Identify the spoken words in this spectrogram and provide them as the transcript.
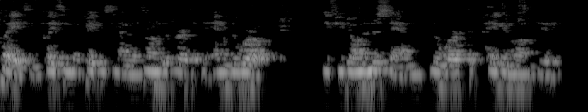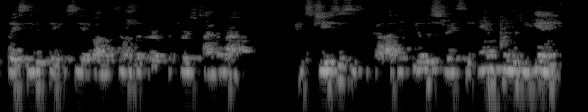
plays in placing the papacy on the throne of the earth at the end of the world if you don't understand the work that pagan Rome did in placing the papacy upon the throne of the earth the first time around. Because Jesus is the God that illustrates the end from the beginning.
